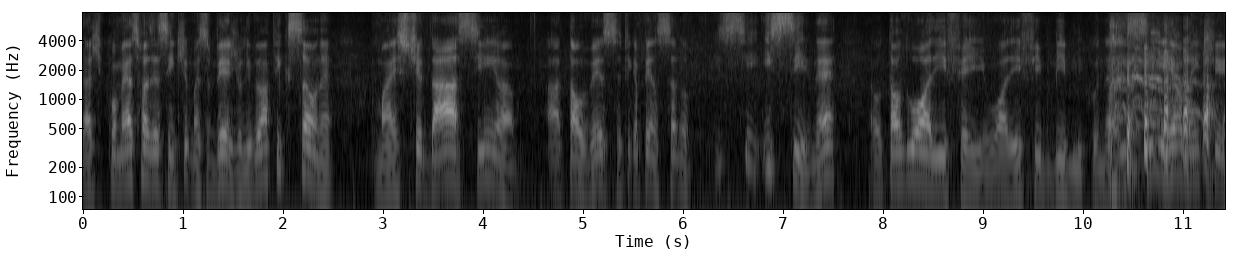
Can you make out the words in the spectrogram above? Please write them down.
acho que começa a fazer sentido, mas veja, o livro é uma ficção, né? Mas te dá assim, ó, a- talvez você fica pensando, e se, e se, né? É o tal do Orif aí, o Orif bíblico, né? E se realmente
